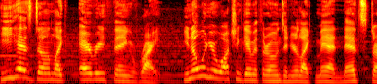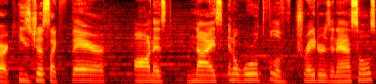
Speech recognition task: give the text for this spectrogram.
He has done like everything right. You know when you're watching Game of Thrones and you're like, man, Ned Stark, he's just like fair, honest, nice, in a world full of traitors and assholes.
